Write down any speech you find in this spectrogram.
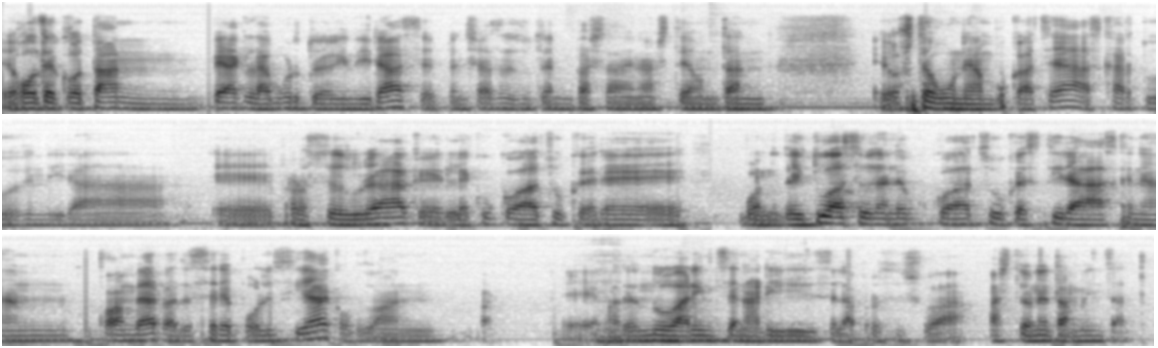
egotekotan beak laburtu egin dira, ze pentsatzen duten pasaden aste honetan e, ostegunean bukatzea, azkartu egin dira e, prozedurak, e, lekuko batzuk ere, bueno, deitu zeuden lekuko batzuk ez dira azkenean joan behar, batez ere poliziak, orduan, ba, e, ematen du harintzen ari zela prozesua, aste honetan mintzat.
